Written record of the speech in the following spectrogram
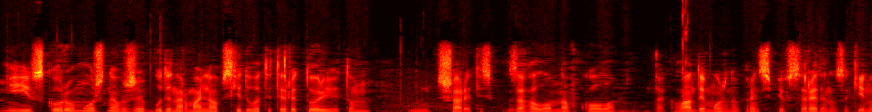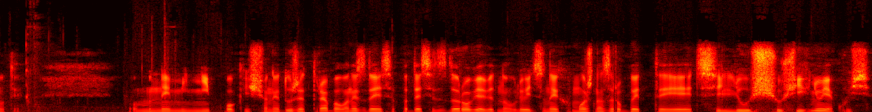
І скоро можна вже буде нормально обслідувати територію, тому шаритись загалом навколо. Так, гланди можна, в принципі, всередину закинути. Вони мені поки що не дуже треба. Вони, здається, по 10 здоров'я відновлюють. З них можна зробити цілющу фігню якусь.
